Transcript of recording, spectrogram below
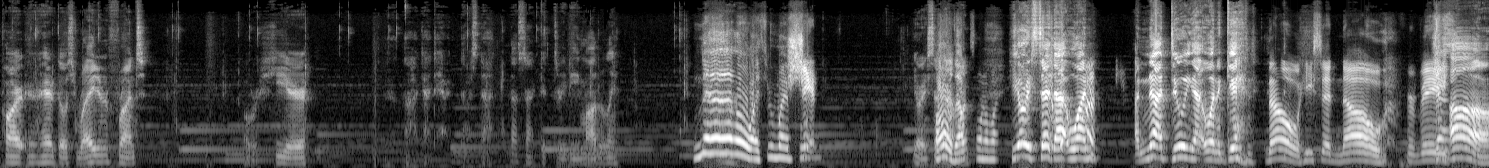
part? Her hair goes right in front. Over here. Ah, oh, God damn it! That was not. That's not good 3D modeling. No, I threw my. Shit. You already said oh, that, that one. was one of my. He already said that one. I'm not doing that one again. No, he said no for me. Oh.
